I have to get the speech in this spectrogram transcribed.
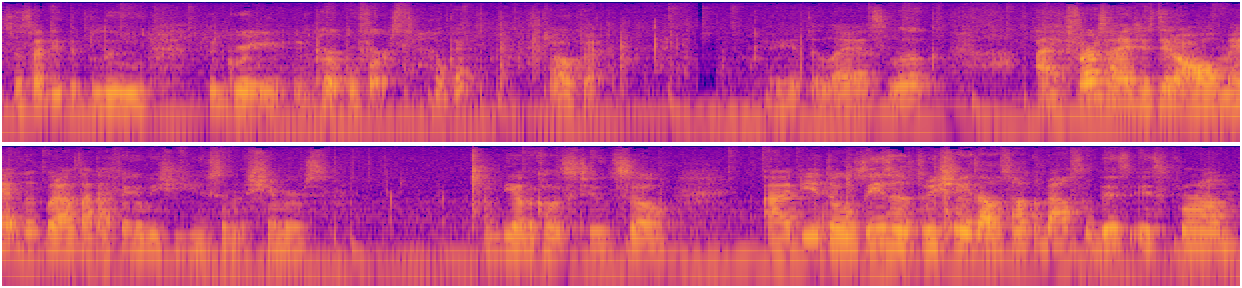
Since I did the blue the green and the purple first. Okay. Okay. Okay here's the last look. I, at first I just did an all matte look but I was like I figured we should use some of the shimmers of the other colors too. So I did those. These are the three shades I was talking about. So this is from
